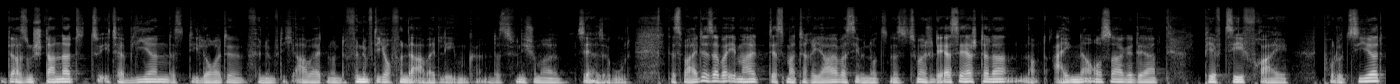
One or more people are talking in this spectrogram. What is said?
da so einen Standard zu etablieren, dass die Leute vernünftig arbeiten und vernünftig auch von der Arbeit leben können. Das finde ich schon mal sehr, sehr gut. Das Zweite ist aber eben halt das Material, was sie benutzen. Das ist zum Beispiel der erste Hersteller, laut eigener Aussage, der PFC-frei produziert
